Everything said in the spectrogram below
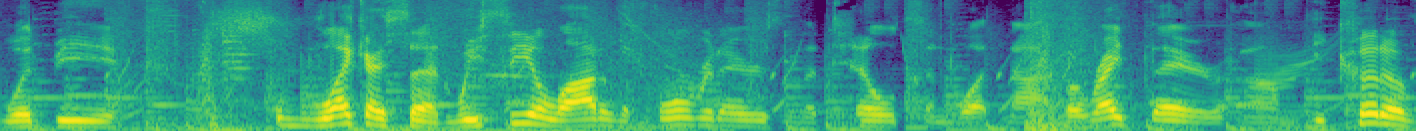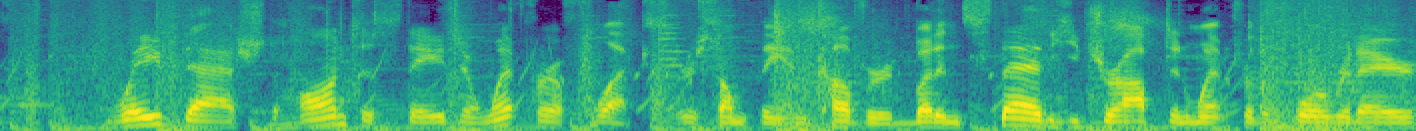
would be, like I said, we see a lot of the forward airs and the tilts and whatnot, but right there, um, he could have wave dashed onto stage and went for a flex or something and covered, but instead he dropped and went for the forward air,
